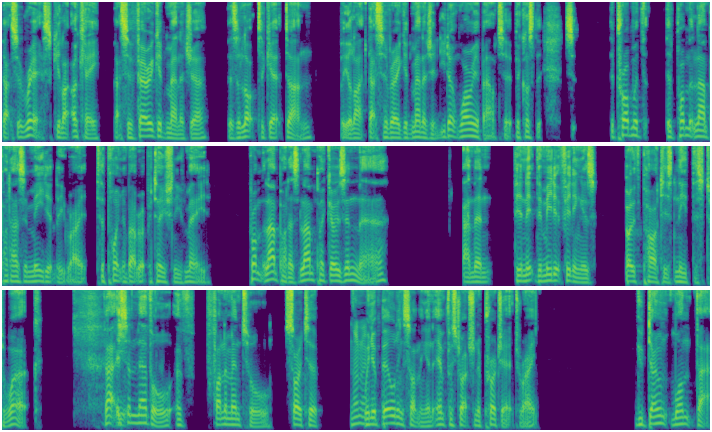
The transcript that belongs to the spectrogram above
"That's a risk." You're like, "Okay, that's a very good manager. There's a lot to get done," but you're like, "That's a very good manager." You don't worry about it because the the problem with the problem that Lampard has immediately, right, to the point about reputation you've made. The problem that Lampard has, Lampard goes in there, and then the, the immediate feeling is both parties need this to work. That is Yeah. a level of fundamental. Sorry to No, no, when you're building something, an infrastructure and a project, right? You don't want that.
